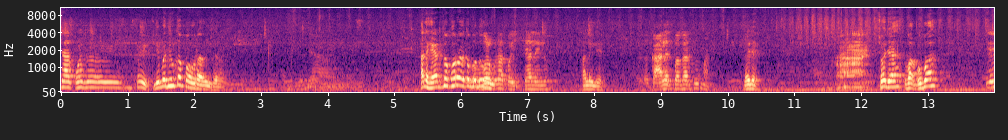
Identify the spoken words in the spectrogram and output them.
ચાર પાંચ એટલી બધી કાં પવરાવી છે? હાલે હેડ તો ખરો એ તો બધું. પેલા પૈસા લઈ લો. હાલે લે. કાલે જ પગાર છું મારે. લઈ લે. શું જા વાઘુબા એ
